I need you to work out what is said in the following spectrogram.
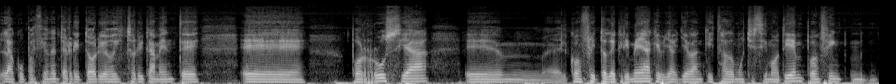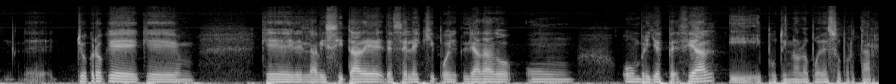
la ocupación de territorios históricamente eh, por Rusia, Em, el conflicto de Crimea que lleva enquistado muchísimo tiempo, en fin, mm, eh, yo creo que, que, la visita de, Zelensky pues, le ha dado un, brillo especial y, Putin no lo puede soportar.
